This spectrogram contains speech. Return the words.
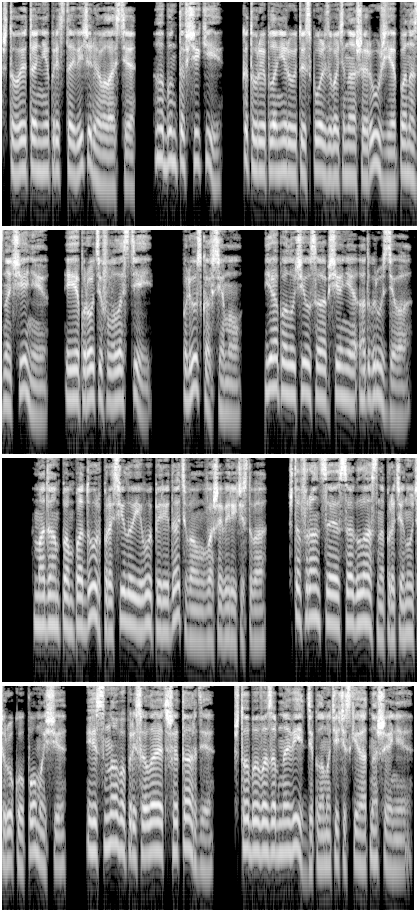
что это не представители власти, а бунтовщики, которые планируют использовать наши ружья по назначению и против властей. Плюс ко всему, я получил сообщение от Груздева. Мадам Помпадур просила его передать вам, Ваше Величество, что Франция согласна протянуть руку помощи и снова присылает Шетарди, чтобы возобновить дипломатические отношения.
